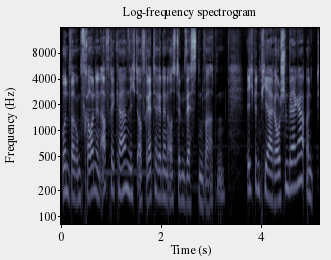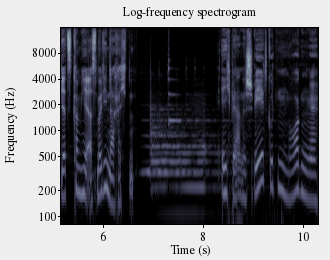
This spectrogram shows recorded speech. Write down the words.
Und warum Frauen in Afrika nicht auf Retterinnen aus dem Westen warten. Ich bin Pia Rauschenberger und jetzt kommen hier erstmal die Nachrichten. Ich bin Anne Schwedt. Guten Morgen.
